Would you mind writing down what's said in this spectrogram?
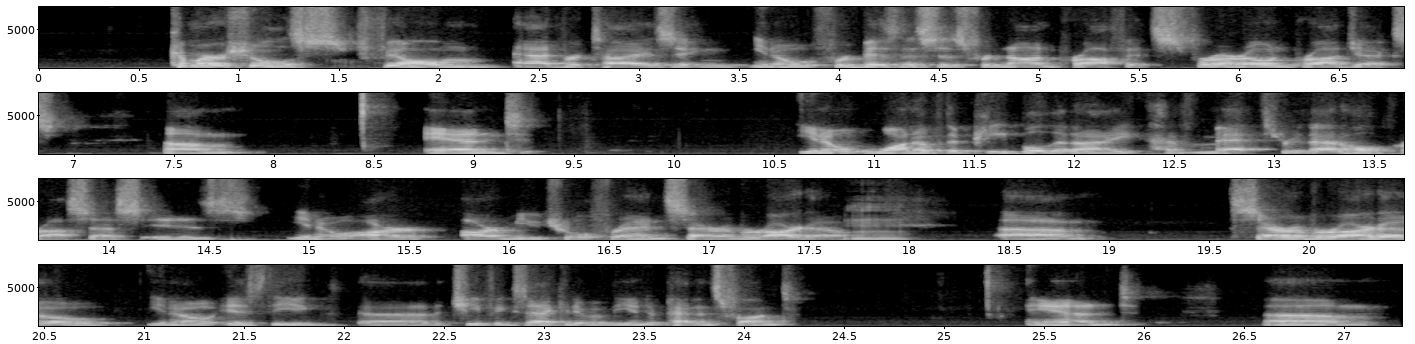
commercials, film, advertising, you know, for businesses, for nonprofits, for our own projects. Um, and, you know, one of the people that I have met through that whole process is, you know, our our mutual friend Sarah Verardo. Mm-hmm. Um, Sarah Verardo, you know, is the uh, the chief executive of the Independence Fund, and um,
